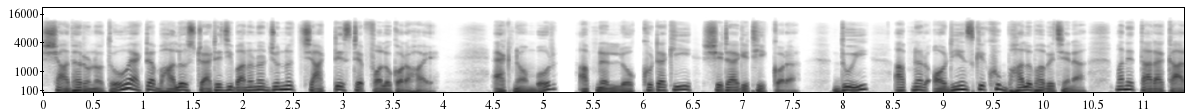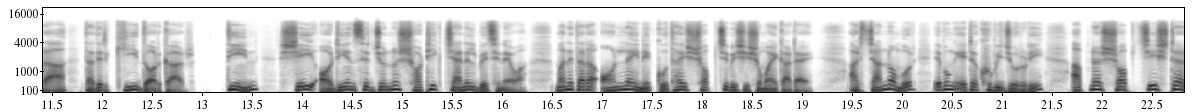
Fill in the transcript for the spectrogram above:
সাধারণত একটা ভালো স্ট্র্যাটেজি বানানোর জন্য চারটে স্টেপ ফলো করা হয়। এক নম্বর, আপনার লক্ষ্যটা কি সেটা আগে ঠিক করা। দুই, আপনার অডিয়েন্সকে খুব ভালোভাবে চেনা মানে তারা কারা, তাদের কি দরকার। তিন, সেই অডিয়েন্সের জন্য সঠিক চ্যানেল বেছে নেওয়া মানে তারা অনলাইনে কোথায় সবচেয়ে বেশি সময় কাটায়। আর চার নম্বর, এবং এটা খুবই জরুরি, আপনার সব চেষ্টার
